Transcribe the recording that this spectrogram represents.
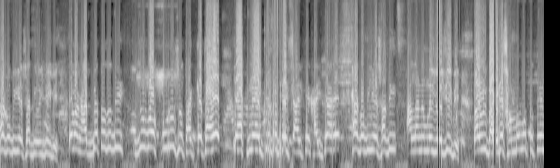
হ্যাগো বিয়ে শাদী হয়ে যাইবে। এবং আব্বে তো যদি যুবক পুরুষও থাকতে থাকে এক মিনিটে যদি এই চালতে খাইতে হয় হ্যাগো বিয়ে শাদী আল্লাহ নামলে হয়ে যাইবে। তাই ওই বাইরে সম্ভবত তেন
